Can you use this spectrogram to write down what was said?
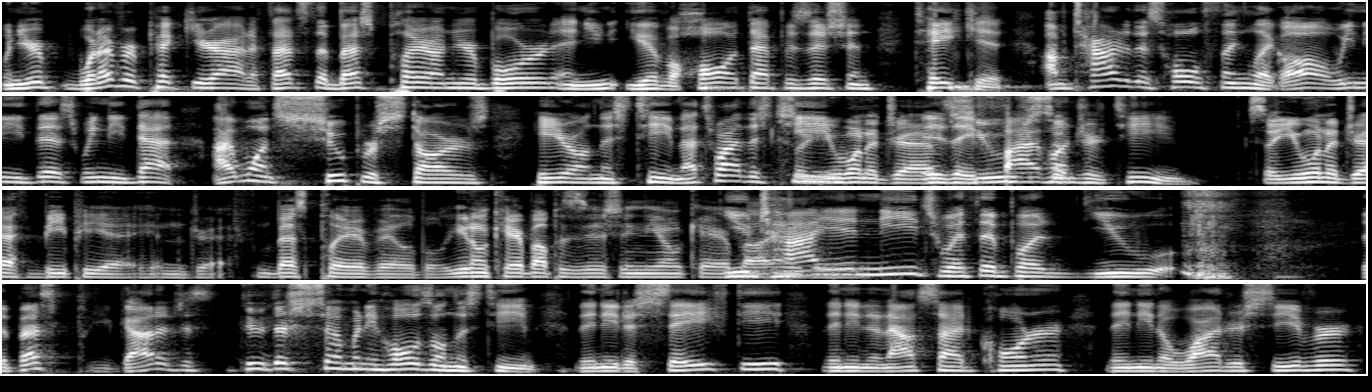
when you're whatever pick you're at, if that's the best player on your board and you you have a hole at that position, take it. I'm tired of this whole thing like, oh, we need this, we need that. I want superstars here on this team. That's why this So team you wanna draft is a two- 500 team. So you want to draft BPA in the draft, best player available. You don't care about position. You don't care. you tie anything. in needs with it, but you the best you gotta just dude, there's so many holes on this team. They need a safety, they need an outside corner, they need a wide receiver,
